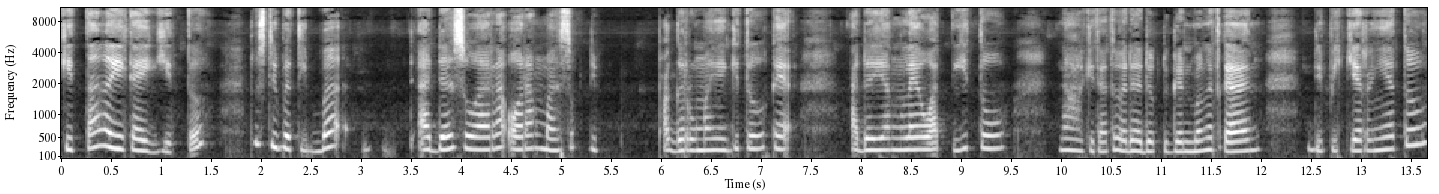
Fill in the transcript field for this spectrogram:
kita lagi kayak gitu terus tiba-tiba ada suara orang masuk di pagar rumahnya gitu. Kayak ada yang lewat gitu nah kita tuh ada deg-degan banget kan. Dipikirnya tuh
